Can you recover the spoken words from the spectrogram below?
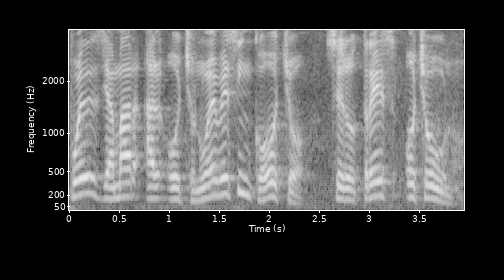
puedes llamar al 8958-0381.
